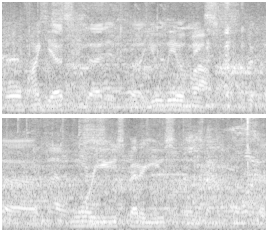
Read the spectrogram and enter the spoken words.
Well, my guess is that if uh, Yoleo makes uh, more use, better use of those down tilts, that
